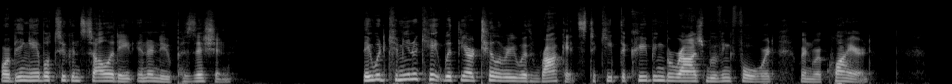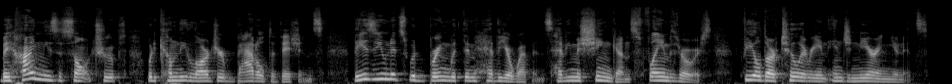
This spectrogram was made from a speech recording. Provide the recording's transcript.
or being able to consolidate in a new position. They would communicate with the artillery with rockets to keep the creeping barrage moving forward when required. Behind these assault troops would come the larger battle divisions. These units would bring with them heavier weapons, heavy machine guns, flamethrowers, field artillery, and engineering units.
